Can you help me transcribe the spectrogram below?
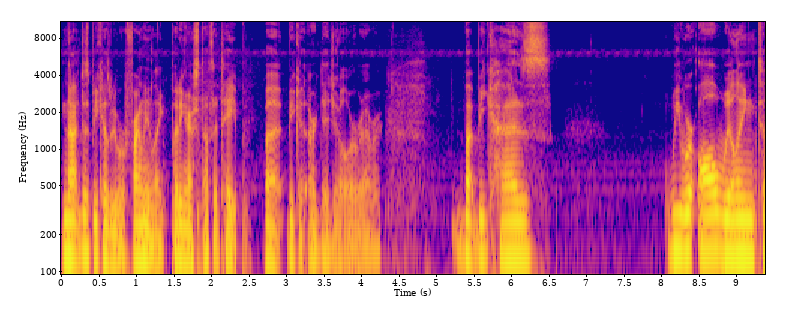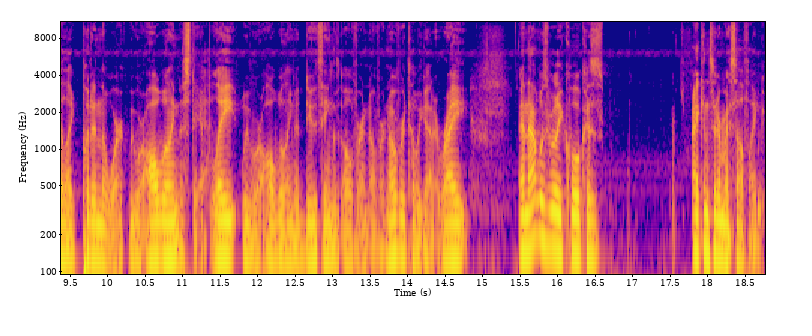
not just because we were finally like putting our stuff to tape but because our digital or whatever but because we were all willing to like put in the work. We were all willing to stay up late. We were all willing to do things over and over and over until we got it right. And that was really cool because i consider myself like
